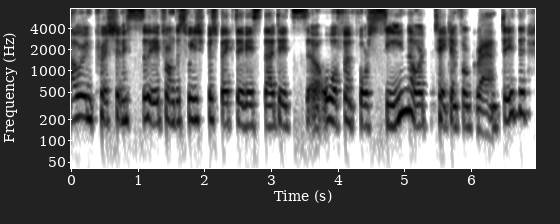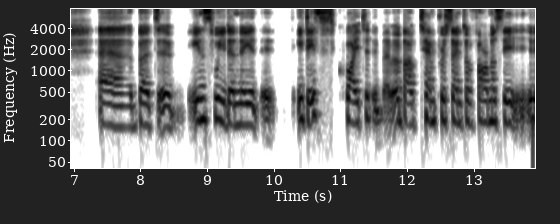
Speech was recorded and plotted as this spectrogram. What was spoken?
our impression is uh, from the Swedish perspective is that it's often foreseen or taken for granted. Uh, but uh, in Sweden, it, it is quite uh, about 10% of pharmacy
